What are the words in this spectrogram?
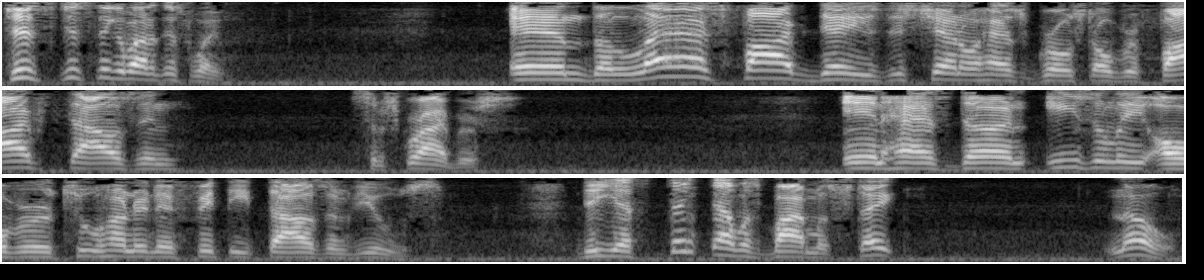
Just, just think about it this way. In the last five days, this channel has grossed over 5,000 subscribers and has done easily over 250,000 views. Do you think that was by mistake? No.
